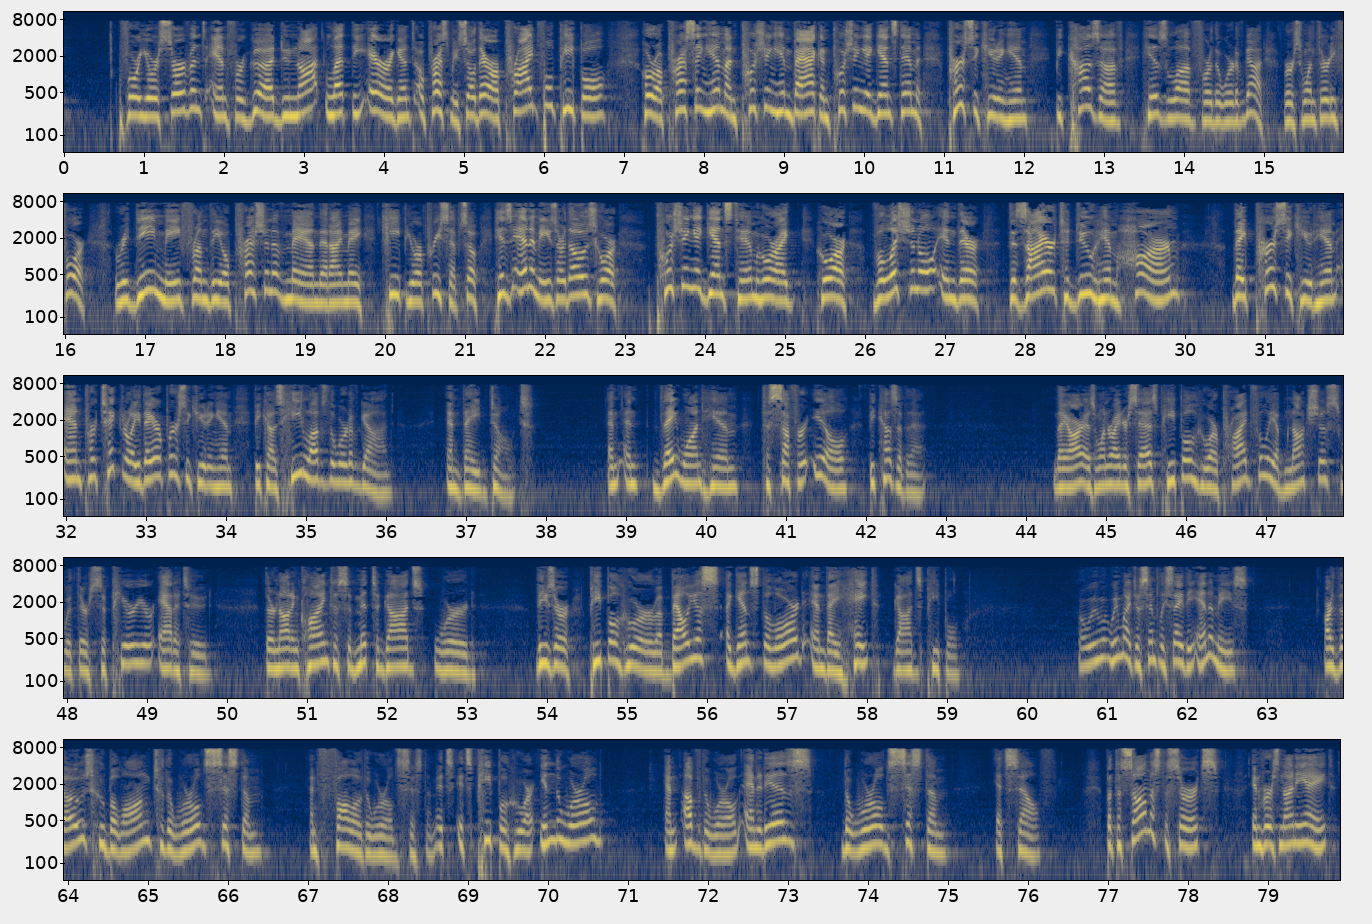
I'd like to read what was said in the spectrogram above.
for your servant and for good. Do not let the arrogant oppress me. So there are prideful people who are oppressing him and pushing him back and pushing against him and persecuting him because of his love for the Word of God. Verse 134 Redeem me from the oppression of man that I may keep your precepts. So his enemies are those who are pushing against him, who are, who are volitional in their desire to do him harm. They persecute him, and particularly they are persecuting him because he loves the Word of God and they don't. And, and they want him to suffer ill because of that. They are, as one writer says, people who are pridefully obnoxious with their superior attitude. They're not inclined to submit to God's word. These are people who are rebellious against the Lord and they hate God's people. We, we might just simply say the enemies are those who belong to the world system and follow the world system. It's, it's people who are in the world and of the world, and it is the world system itself. But the psalmist asserts in verse 98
